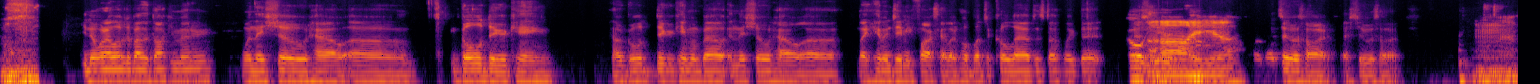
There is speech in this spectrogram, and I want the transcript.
You know what I loved about the documentary? When they showed how uh, Gold Digger came, how Gold Digger came about, and they showed how uh, like him and Jamie Foxx had like a whole bunch of collabs and stuff like that. Oh Oh yeah. yeah. That shit was hard. That shit was hard. Yeah.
